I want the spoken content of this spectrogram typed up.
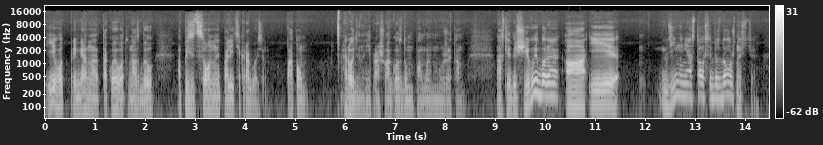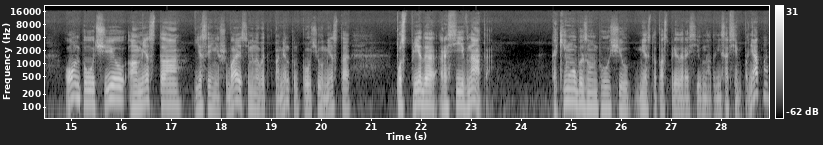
И вот примерно такой вот у нас был оппозиционный политик Рогозин. Потом Родина не прошла Госдуму, по-моему, уже там на следующие выборы, а, и Дима не остался без должности он получил а, место, если я не ошибаюсь, именно в этот момент он получил место постпреда России в НАТО. Каким образом он получил место постпреда России в НАТО, не совсем понятно,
